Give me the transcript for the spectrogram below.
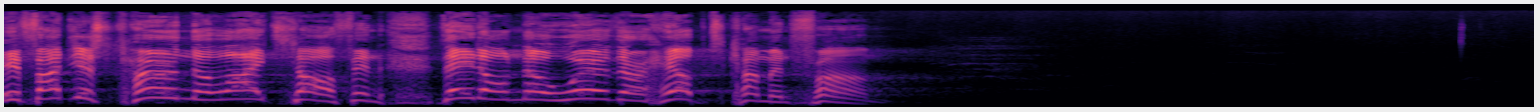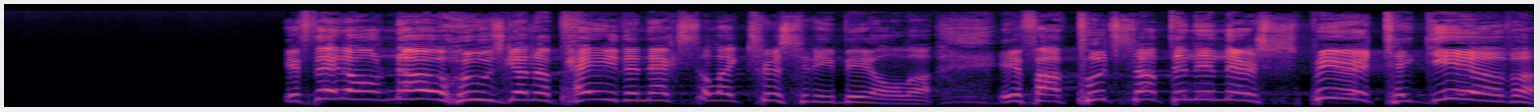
if I just turn the lights off and they don't know where their help's coming from, if they don't know who's going to pay the next electricity bill, uh, if I put something in their spirit to give uh,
